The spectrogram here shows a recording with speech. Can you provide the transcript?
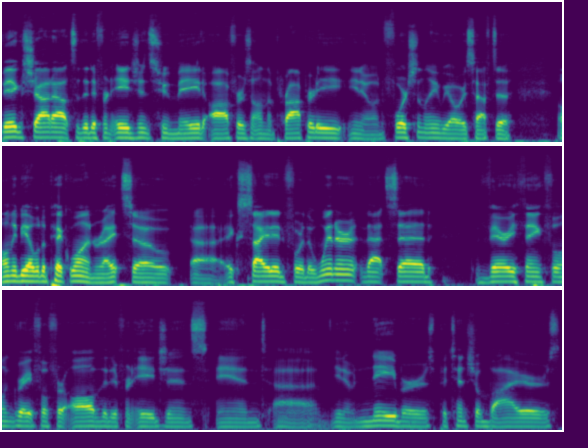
big shout out to the different agents who made offers on the property. You know, unfortunately, we always have to only be able to pick one, right? So uh, excited for the winner. That said, very thankful and grateful for all the different agents and uh, you know neighbors, potential buyers,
